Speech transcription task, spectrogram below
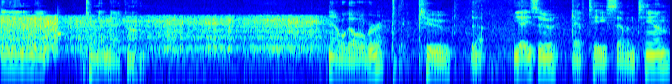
And I'm going to turn it back on. Now we'll go over to the Yaesu FT710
